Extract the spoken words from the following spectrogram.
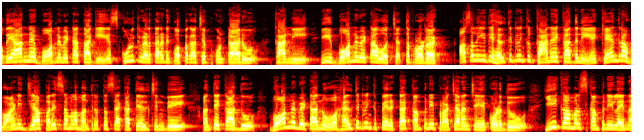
ఉదయాన్నే బోర్నవిటా తాగి స్కూల్కి వెళతారని గొప్పగా చెప్పుకుంటారు. కానీ ఈ బోర్నవిటా ఓ చెత్త ప్రోడక్ట్. అసలు ఇది హెల్త్ డ్రింక్ కానే కాదని కేంద్ర వాణిజ్య పరిశ్రమల మంత్రిత్వ శాఖ తేల్చింది. అంతేకాదు బోర్నవేటాను హెల్త్ డ్రింక్ పేరిట కంపెనీ ప్రచారం చేయకూడదు. ఈ కామర్స్ కంపెనీలైన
